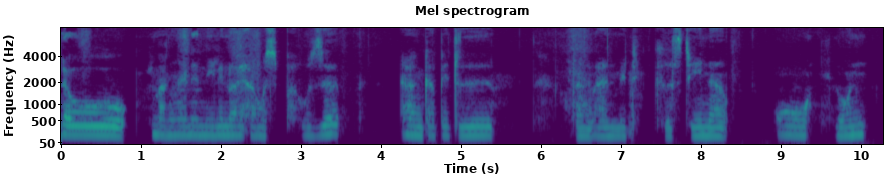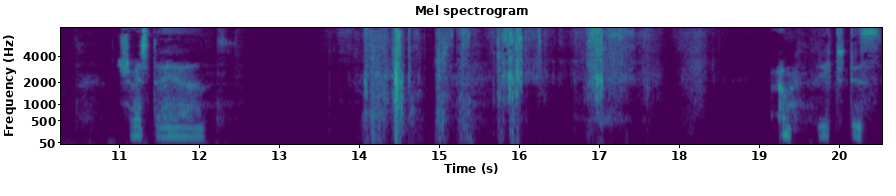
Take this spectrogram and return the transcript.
Hallo, wir machen eine Nele Neuhaus Pause. Ein Kapitel. Wir fangen an mit Christina Ohlund, Schwesterherz. Am Sicht des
